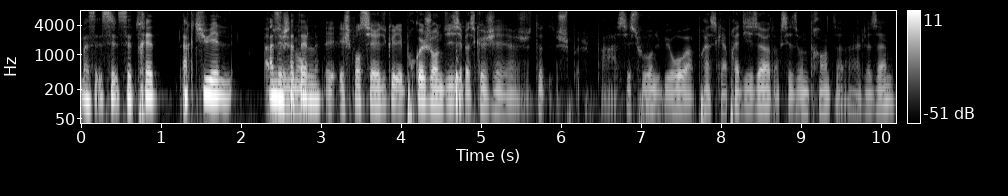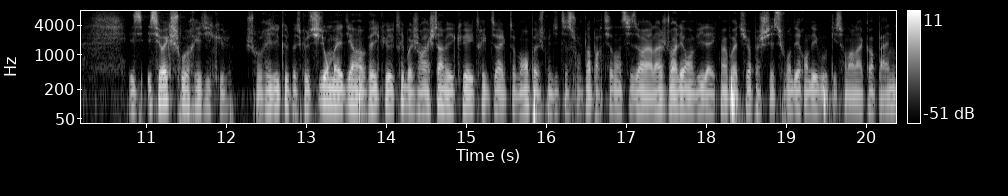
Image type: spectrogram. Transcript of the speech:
bah, c'est très actuel à Neuchâtel. Et, et, je pense que c'est ridicule. Et pourquoi je le dis, c'est parce que j'ai, je, assez souvent du bureau presque après 10 heures, donc c'est zone 30 à Lausanne. Et c'est vrai que je trouve ridicule. Je trouve ridicule parce que si on m'avait dit un véhicule électrique, bah, j'aurais acheté un véhicule électrique directement. Parce je me dis, de toute façon, je dois partir dans 6 heures et là, je dois aller en ville avec ma voiture parce que j'ai souvent des rendez-vous qui sont dans la campagne.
